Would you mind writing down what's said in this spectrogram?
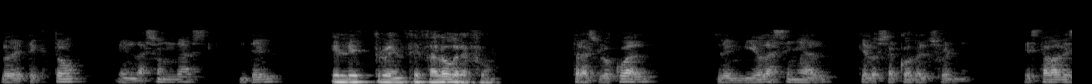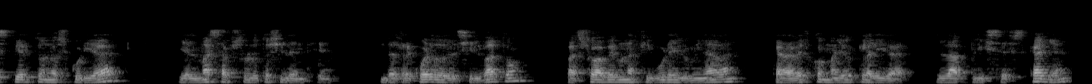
lo detectó en las ondas del electroencefalógrafo, tras lo cual le envió la señal que lo sacó del sueño. Estaba despierto en la oscuridad y el más absoluto silencio. Del recuerdo del silbato pasó a ver una figura iluminada cada vez con mayor claridad. La Plisevskaya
